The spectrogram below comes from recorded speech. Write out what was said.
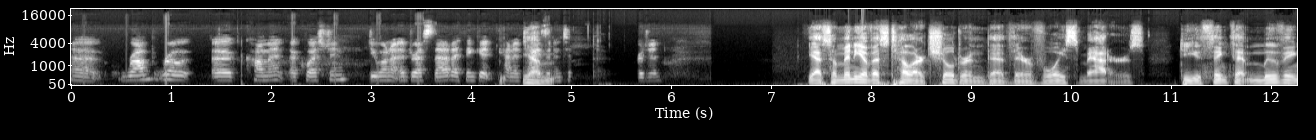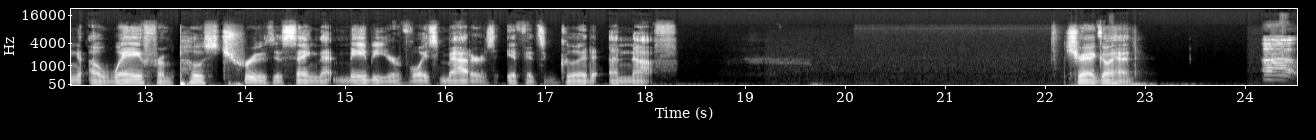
Uh, Rob wrote a comment, a question. Do you want to address that? I think it kind of ties yeah. into origin. Yeah, so many of us tell our children that their voice matters do you think that moving away from post truth is saying that maybe your voice matters if it's good enough? Shreya, go ahead. Uh,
